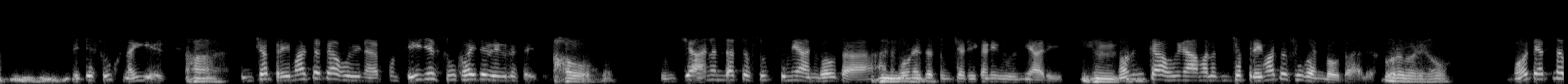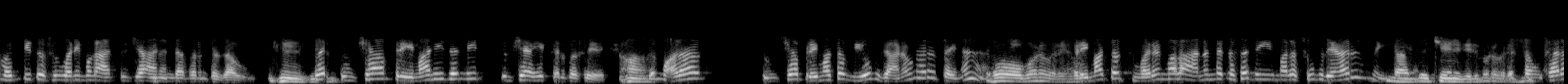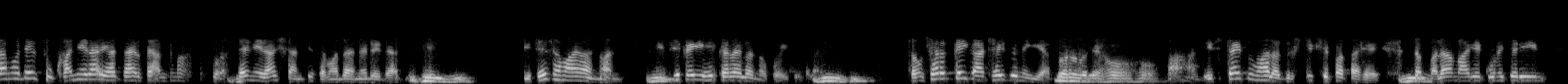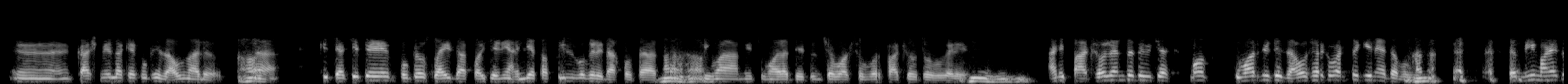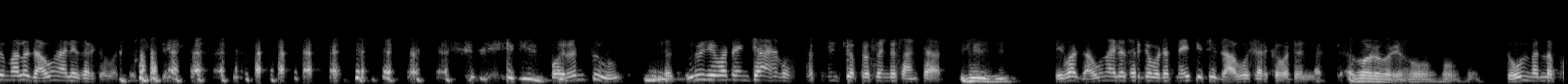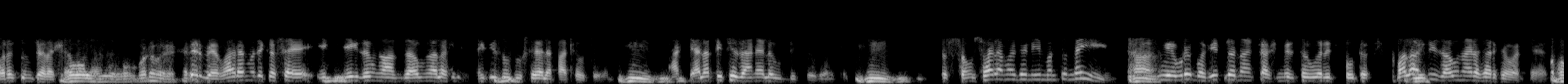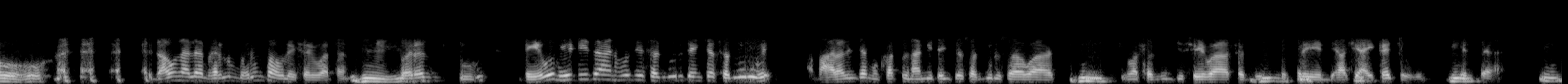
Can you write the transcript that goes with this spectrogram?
त्याचे सुख नाहीये. हा. तुमच्या प्रेमाचं का होईना पण ते जे सुख आहे ते वेगळंच आहे. हो हो. तुमच्या आनंदाचं सुख तुम्ही अनुभवता अनुभवण्याचं तुमच्या ठिकाणी उर्मी आली. म्हणून का होईना आम्हाला तुमच्या प्रेमाचं सुख अनुभवता आलं बरोबर आहे हो मग त्यातनं भक्तीचं सुख आणि मग आज तुझ्या आनंदापर्यंत जाऊ. तर तुमच्या प्रेमाने जर मी तुमच्या हे करत असेल हा. तर मला तुमच्या प्रेमाचा वियोग जाणवणारच आहे ना हो बरोबर आहे प्रेमाचं स्मरण मला आनंद कसं देईल मला सुख देणारच नाही हो. बरोबर संसारामध्ये सुखाने राहा याचा अर्थ आम्ही स्वास्थ्याने राहा शांती समाधानाने राहा हम्म. तिथे समाधान मान. तिथे काही हे करायला नकोय तुम्हाला. हम्म. संसारात काही गाठायचं नाहीये. बरोबर आहे हो हो. दिसताय तुम्हाला दृष्टिक्षेपात आहे. तर मला मागे कोणीतरी काश्मीरला काय कुठे जाऊन आलं की त्याचे ते फोटो स्लाईड दाखवायचे आणि हल्ली आता फिल्म वगैरे दाखवतात. किंवा आम्ही तुम्हाला ते तुमच्या व्हॉट्सअपवर पाठवतो वगैरे. आणि पाठवल्यानंतर ते विचार मग तुम्हाला तिथे जावंसारखं वाटतं की नाही आता बघू. तर मी म्हणायचो मला जाऊन आल्यासारखं वाटतं. परंतु सद्गुरू जेव्हा त्यांच्या प्रसंग सांगतात. तेव्हा जाऊन आल्यासारखं वाटत नाही तिथे जावंसारखं वाटायला लागतं बरोबर आहे हो हो हो. दोन मधला फरक तुमच्या लक्षात हो. हो बरोबर आहे तर व्यवहारामध्ये कसं आहे एक एक जाऊन जाऊन आला की माहिती तो दुसऱ्याला पाठवतो. आणि त्याला तिथे जाण्याला उद्युक्त होतो हम्म. तर संसारामध्ये मी म्हणतो नाही. तू एवढं बघितलं ना काश्मीरचं वगैरे फोटो मला अगदी जाऊन आल्यासारखं वाटतंय हो हो जाऊन आल्या भरून भरून पावलंय सर्व आता. परंतु देवभेटीचा अनुभव जे सद्गुरू त्यांच्या सद्गुरू हे महाराजांच्या मुखातून आम्ही त्यांच्या सद्गुरू सहवास. किंवा सद्गुरूंची सेवा सद्गुरूंचं प्रेम हे असे ऐकायचो त्यांच्या.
